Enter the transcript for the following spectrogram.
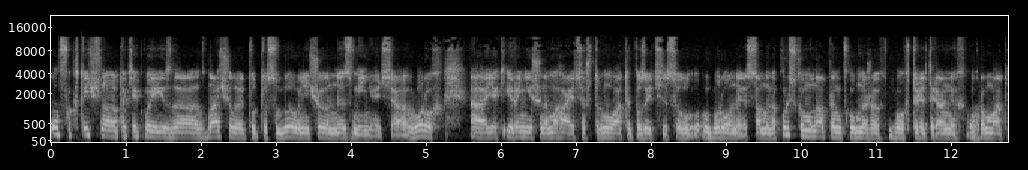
Ну, фактично, так як ви і зазначили, тут особливо нічого не змінюється. Ворог, е, як і раніше, намагається штурмувати позиції сил оборони саме на Курському напрямку в межах двох територіальних громад.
